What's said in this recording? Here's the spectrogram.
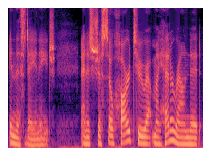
in this day and age. And it's just so hard to wrap my head around it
